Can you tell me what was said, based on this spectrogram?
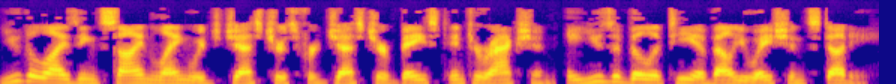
Utilizing Sign Language Gestures for Gesture-Based Interaction, a Usability Evaluation Study.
